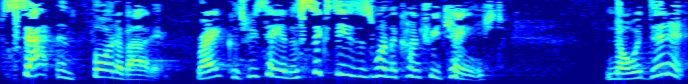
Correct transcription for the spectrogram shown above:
sat and thought about it right? Because we say in the 60s is when the country changed. No, it didn't.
